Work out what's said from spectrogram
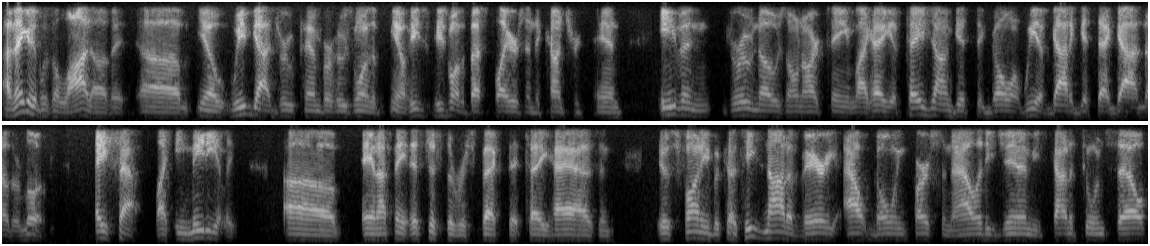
I think it was a lot of it. Um, you know, we've got Drew Pember, who's one of the, you know, he's he's one of the best players in the country, and even Drew knows on our team, like, hey, if Tajon gets it going, we have got to get that guy another look, ASAP, like immediately. Uh, and I think it's just the respect that Tay has. And it was funny because he's not a very outgoing personality, Jim. He's kind of to himself.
